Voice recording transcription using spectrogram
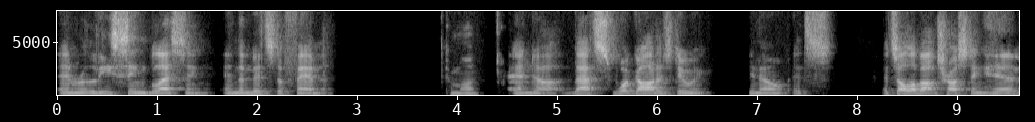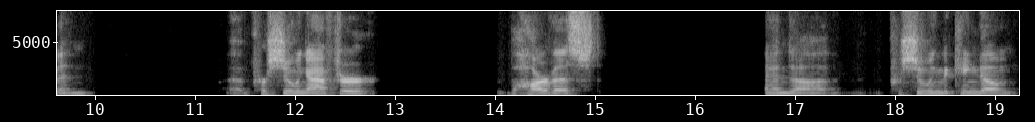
and releasing blessing in the midst of famine. Come on. and uh, that's what God is doing. You know, it's it's all about trusting Him and uh, pursuing after the harvest and uh, pursuing the kingdom.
